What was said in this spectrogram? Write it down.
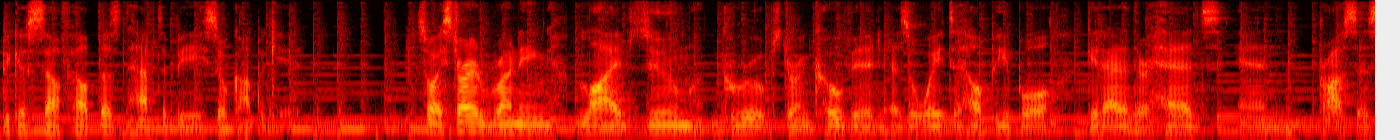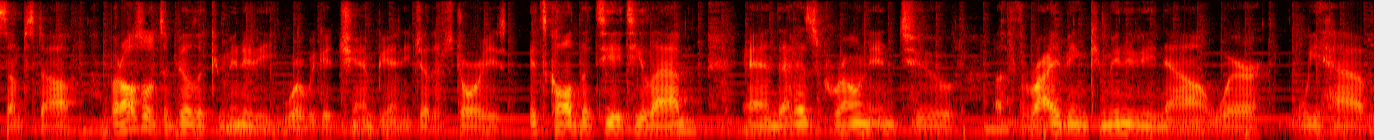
because self help doesn't have to be so complicated. So I started running live Zoom groups during COVID as a way to help people get out of their heads and process some stuff, but also to build a community where we could champion each other's stories. It's called the TAT Lab, and that has grown into a thriving community now where we have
